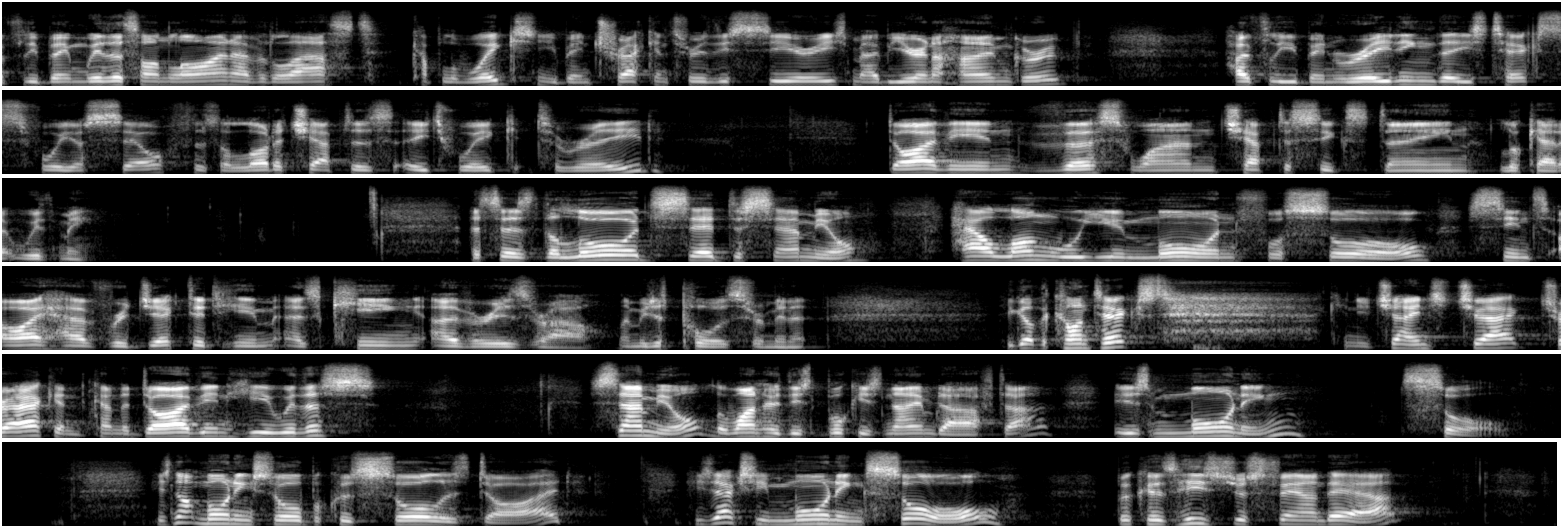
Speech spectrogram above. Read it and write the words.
Hopefully, been with us online over the last couple of weeks and you've been tracking through this series. Maybe you're in a home group. Hopefully, you've been reading these texts for yourself. There's a lot of chapters each week to read. Dive in, verse 1, chapter 16. Look at it with me. It says, The Lord said to Samuel, How long will you mourn for Saul, since I have rejected him as king over Israel? Let me just pause for a minute. You got the context? Can you change track, track and kind of dive in here with us? Samuel, the one who this book is named after, is mourning Saul. He's not mourning Saul because Saul has died. He's actually mourning Saul because he's just found out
